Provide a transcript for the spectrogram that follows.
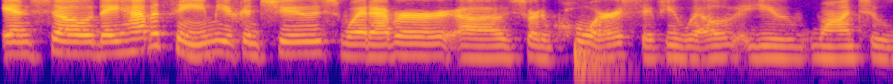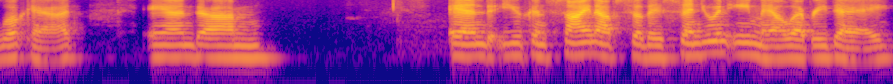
and so they have a theme. You can choose whatever uh, sort of course, if you will, you want to look at, and um, and you can sign up. So they send you an email every day,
